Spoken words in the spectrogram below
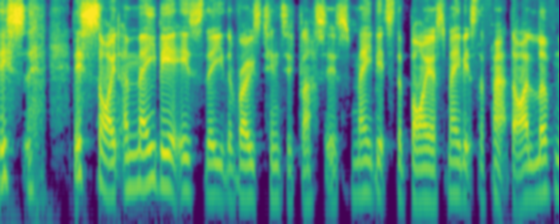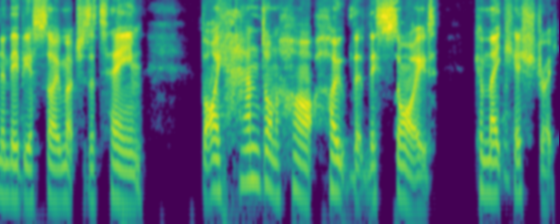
This this side, and maybe it is the the rose tinted glasses, maybe it's the bias, maybe it's the fact that I love Namibia so much as a team, but I hand on heart hope that this side can make history,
